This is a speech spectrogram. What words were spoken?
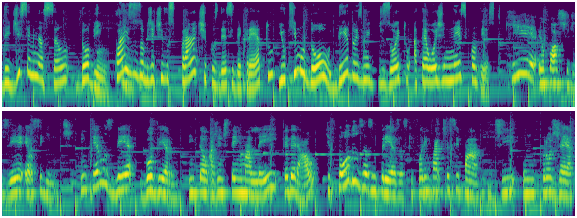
de Disseminação do BIM. Quais Sim. os objetivos práticos desse decreto e o que mudou de 2018 até hoje nesse contexto? O que eu posso te dizer é o seguinte: em termos de governo, então a gente tem uma lei federal que todas as empresas que forem participar de um projeto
